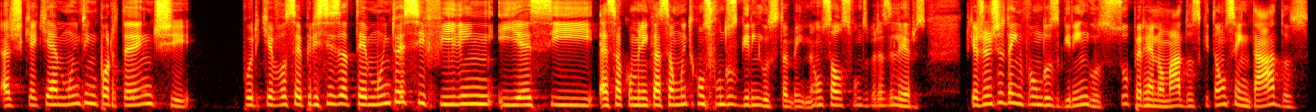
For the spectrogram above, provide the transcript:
acho que aqui é muito importante porque você precisa ter muito esse feeling e esse, essa comunicação muito com os fundos gringos também, não só os fundos brasileiros. Porque a gente tem fundos gringos super renomados que estão sentados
